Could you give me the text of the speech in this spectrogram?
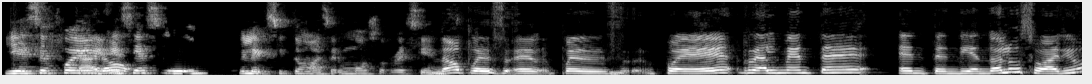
Y ese fue, Claro. ese ha sido el éxito más hermoso reciente. No, pues, eh, pues fue realmente entendiendo al usuario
